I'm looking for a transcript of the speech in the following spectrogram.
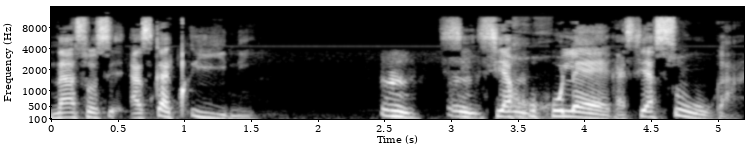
naso si- asikaqini. Mm Si- siyahuhuleka siyasuka.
